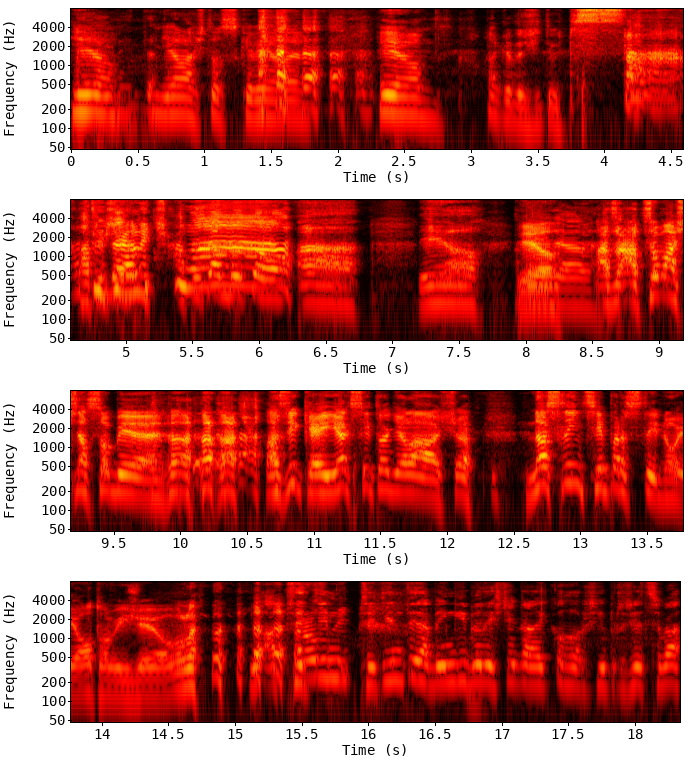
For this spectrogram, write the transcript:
Jo, děláš to skvěle. Jo. A když drží tu, A tu a žehličku. ty tam do toho, a jo. a Jo. A, co- a co máš na sobě? a říkej, jak si to děláš? Na slínci prsty. No jo, to víš, že jo. No a předtím, předtím ty dubbingy byly ještě daleko horší, protože třeba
